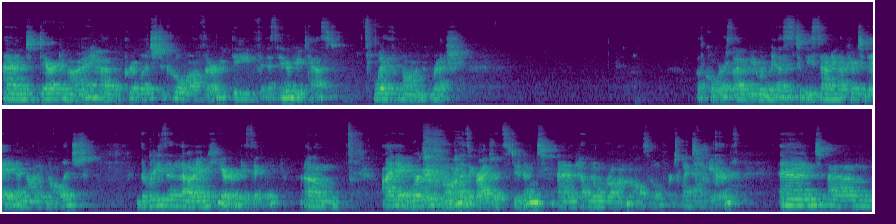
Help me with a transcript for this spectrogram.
and Derek and I had the privilege to co-author the fitness interview test with Ron Roesch. Of course, I would be remiss to be standing up here today and not acknowledge the reason that I am here, basically. Um, I worked with Ron as a graduate student and have known Ron also for 20 years. And um,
